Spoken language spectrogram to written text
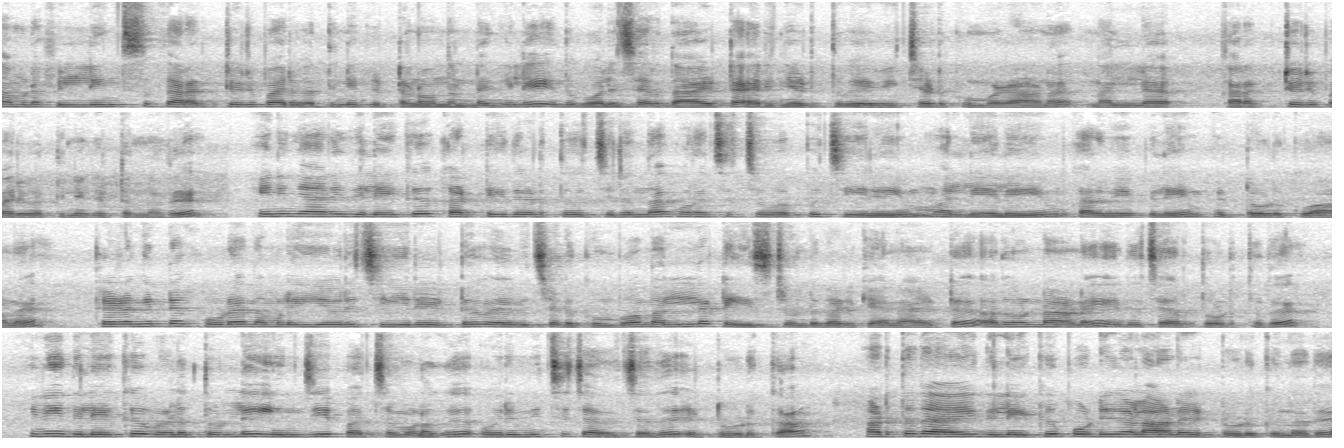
നമ്മുടെ ഫില്ലിങ്സ് കറക്റ്റ് ഒരു പരുവത്തിന് കിട്ടണമെന്നുണ്ടെങ്കിൽ ഇതുപോലെ ചെറുതായിട്ട് അരിഞ്ഞെടുത്ത് വേവിച്ചെടുക്കുമ്പോഴാണ് നല്ല കറക്റ്റ് ഒരു പരുവത്തിന് കിട്ടുന്നത്. ഇനി ഞാൻ ഇതിലേക്ക് കട്ട് ചെയ്തെടുത്ത് വെച്ചിരുന്ന കുറച്ച് ചുവപ്പ് ചീരയും മല്ലിയിലയും കറിവേപ്പിലയും ഇട്ട് കൊടുക്കുവാണ്. കിഴങ്ങിന്റെ കൂടെ നമ്മൾ ഈ ഒരു ചീര ഇട്ട് വേവിച്ചെടുക്കുമ്പോൾ നല്ല ടേസ്റ്റ് ഉണ്ട് കഴിക്കാനായിട്ട്. അതുകൊണ്ടാണ് ഇത് ചേർത്ത് കൊടുത്തത്. ഇനി ഇതിലേക്ക് വെളുത്തുള്ളി ഇഞ്ചി പച്ചമുളക് ഒരുമിച്ച് ചതച്ചത് ഇട്ട് കൊടുക്കാം. അടുത്തതായി ഇതിലേക്ക് പൊടികളാണ് ഇട്ട് കൊടുക്കുന്നത്.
